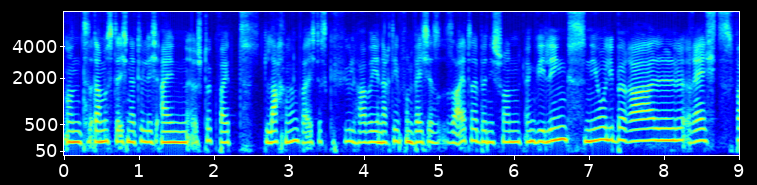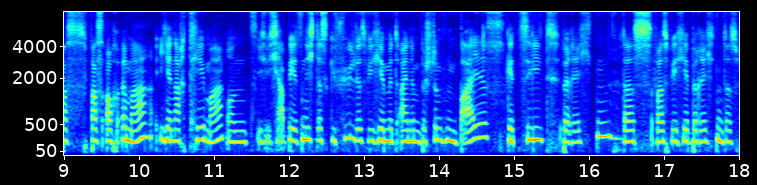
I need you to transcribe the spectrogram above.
Und da müsste ich natürlich ein Stück weit lachen, weil ich das Gefühl habe, je nachdem von welcher Seite bin ich schon irgendwie links, neoliberal, rechts, was, was auch immer, je nach Thema. Und ich, ich habe jetzt nicht das Gefühl, dass wir hier mit einem bestimmten Bias gezielt berichten. Das, was wir hier berichten, das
